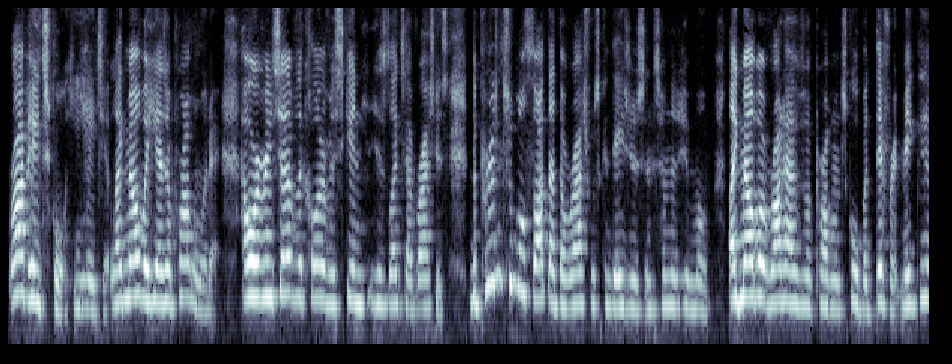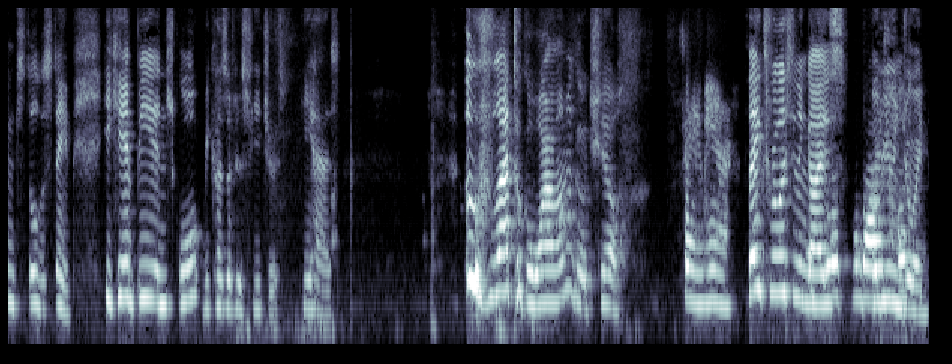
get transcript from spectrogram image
Rob hates school. He hates it. Like Melba, he has a problem with it. However, instead of the color of his skin, his legs have rashes. The principal thought that the rash was contagious and sent him home. Like Melba, Rod has a problem in school, but different, making him still the same. He can't be in school because of his features. He has. Oof, that took a while. I'm gonna go chill. Same here. Thanks for listening, guys. Hope you enjoyed.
